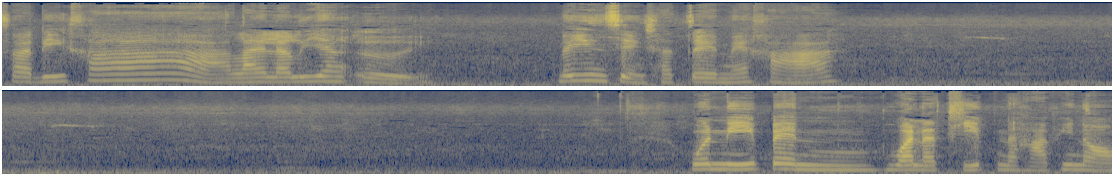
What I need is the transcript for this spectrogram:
สวัสดีค่ะ ไลน์แล้วหรือยังเอ่ย ได้ยินเสียงชัดเจนไหมคะ วันนี้เป็นวันอาทิตย์นะคะ พี่น้อง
